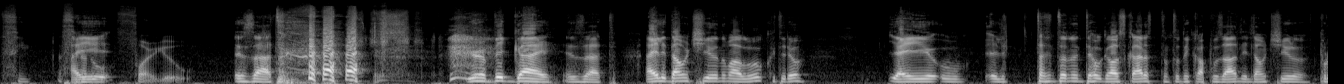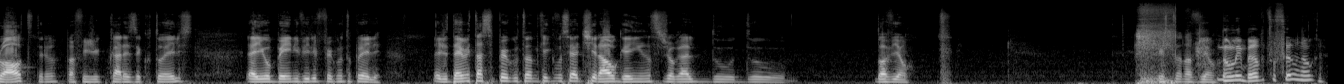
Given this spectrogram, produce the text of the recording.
Sim. Aí, For You. Exato. You're a big guy. Exato. Aí ele dá um tiro no maluco, entendeu? E aí o, ele tá tentando interrogar os caras, estão tudo encapuzado, ele dá um tiro pro alto, entendeu? Pra fingir que o cara executou eles. E aí o Bane vira e pergunta pra ele. Ele deve estar tá se perguntando o que, que você ia tirar alguém antes de jogar ele do, do, do avião. Ele no avião. Não lembrava dessa cena não, cara.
